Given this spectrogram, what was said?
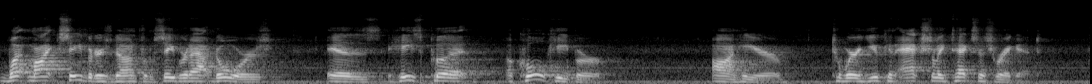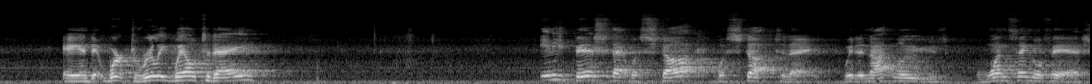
what Mike Siebert has done from Siebert Outdoors is he's put a cool keeper on here to where you can actually Texas rig it. And it worked really well today. Any fish that was stuck was stuck today. We did not lose one single fish.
